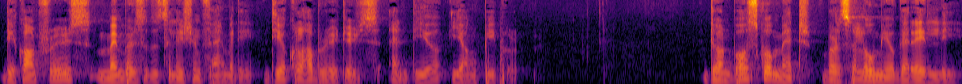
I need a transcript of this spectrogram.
dear confreres, members of the Salesian family, dear collaborators, and dear young people. Don Bosco met Bartolomeo Garelli,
